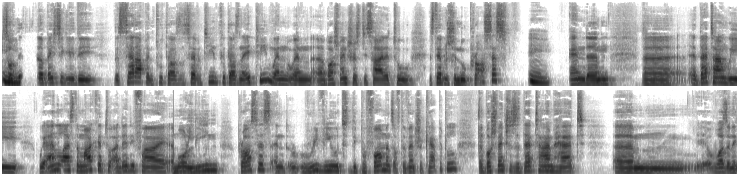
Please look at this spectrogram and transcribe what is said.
So this is uh, basically the the setup in 2017, 2018, when when uh, Bosch Ventures decided to establish a new process. Mm. And um, uh, at that time, we we analyzed the market to identify a more lean process and reviewed the performance of the venture capital. Uh, Bosch Ventures at that time had um, was a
